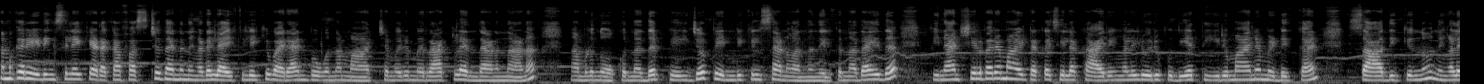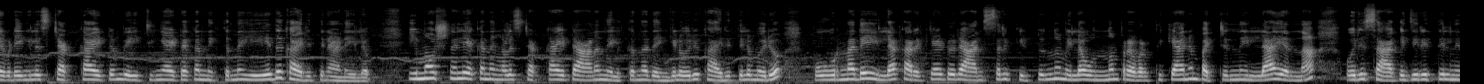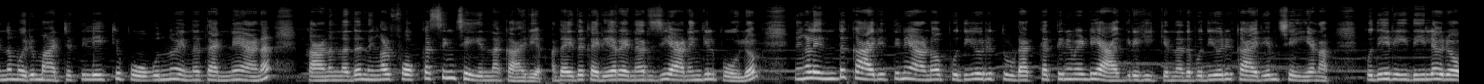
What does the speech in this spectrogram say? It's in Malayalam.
നമുക്ക് റീഡിങ്സിലേക്ക് കിടക്കാം. ഫസ്റ്റ് തന്നെ നിങ്ങളുടെ ലൈഫിലേക്ക് വരാൻ പോകുന്ന മാറ്റം ഒരു മിറാക്കിൾ എന്താണെന്നാണ് നമ്മൾ നോക്കുന്നത്. പേജ് ഓഫ് പെൻഡിക്കിൾസ് ആണ് വന്ന് നിൽക്കുന്നത്. അതായത് ഫിനാൻഷ്യൽ പരമായിട്ടൊക്കെ ചില കാര്യങ്ങളിൽ ഒരു പുതിയ തീരുമാനം എടുക്കാൻ സാധിക്കുന്നു. നിങ്ങൾ എവിടെയെങ്കിലും സ്റ്റക്കായിട്ടും വെയിറ്റിംഗ് ആയിട്ടൊക്കെ നിൽക്കുന്ന ഏത് കാര്യത്തിനാണെങ്കിലും ഇമോഷണലി ഒക്കെ നിങ്ങൾ സ്റ്റക്കായിട്ടാണ് നിൽക്കുന്നതെങ്കിൽ ഒരു കാര്യത്തിലും ഒരു പൂർണതയില്ല. കറക്റ്റായിട്ട് ഒരു ആൻസർ കിട്ടുന്നുമില്ല. ഒന്നും പ്രവർത്തിക്കാനും പറ്റുന്നില്ല എന്ന ഒരു സാഹചര്യത്തിൽ നിന്നും ഒരു മാറ്റത്തിലേക്ക് പോകുന്നു എന്ന് തന്നെയാണ് കാണുന്നത്. നിങ്ങൾ ഫോക്കസിങ് ചെയ്യുന്ന കാര്യം അതായത് കരിയർ എനർജി ആണെങ്കിൽ പോലും നിങ്ങൾ എന്ത് കാര്യത്തിനെയാണോ പുതിയൊരു തുടക്കത്തിന് വേണ്ടി ആഗ്രഹിക്കുന്നത് പുതിയൊരു കാര്യം ചെയ്യണം പുതിയ രീതിയിൽ ഒരു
